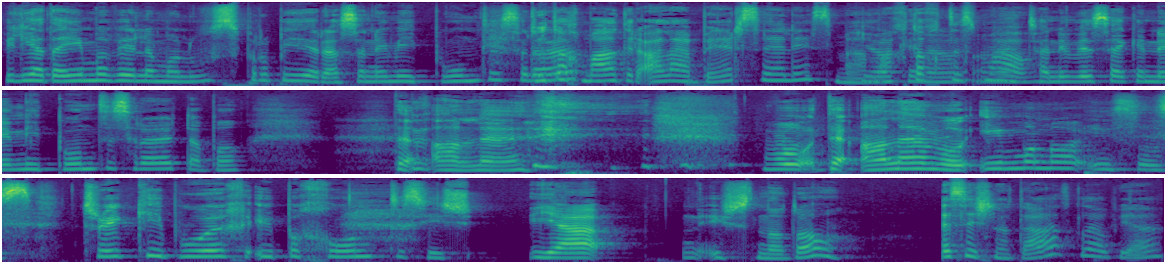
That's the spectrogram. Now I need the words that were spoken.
Weil ich das immer mal ausprobieren Also nicht mit Bundesrat. Tu doch mal der Alain Berset lesen. Ja, Mach genau. doch das mal. Jetzt habe ich sagen, nicht mit Bundesrat, aber der Alain... wo, der Alain, der immer noch in so ein Tricky-Buch überkommt, das ist... Ja. Ist es noch da? Es ist noch da, glaube ich, ja.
